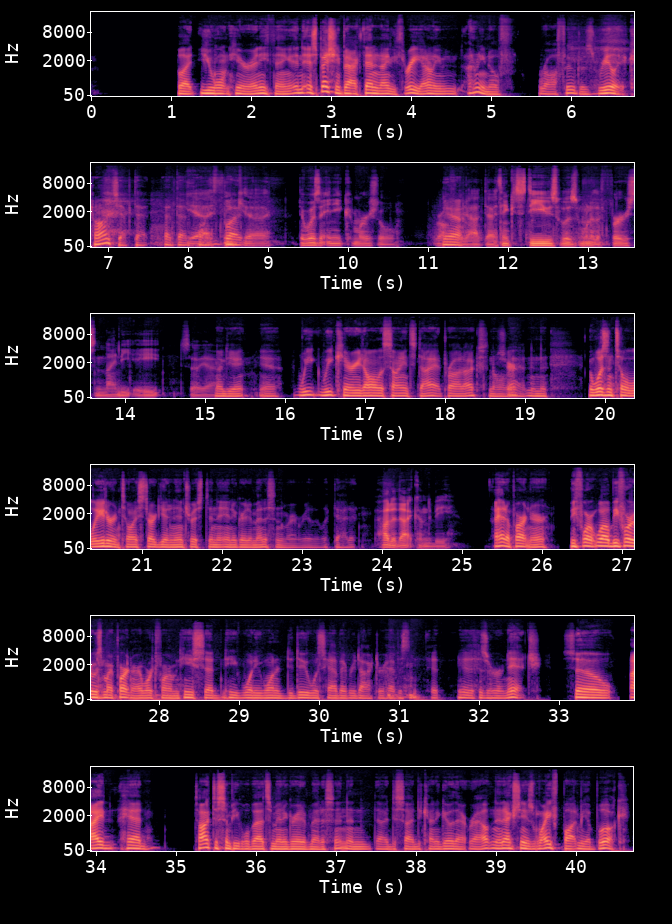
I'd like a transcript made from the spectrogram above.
but you won't hear anything. And especially back then in '93, I don't even I don't even know if raw food was really a concept at at that point. Yeah, I think but uh, there wasn't any commercial raw Yeah. food out there. I think Steve's was one of the first in '98. So yeah, '98, yeah, we we carried all the science diet products and all Sure. that, and it wasn't until later until I started getting interest in the integrated medicine where I really looked at it. how did that come to be? I had a partner before. Well, before he was my partner, I worked for him, and he said he what he wanted to do was have every doctor have his his or her niche. So I had talked to some people about some integrative medicine, and I decided to kind of go that route. And then actually, his wife bought me a book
